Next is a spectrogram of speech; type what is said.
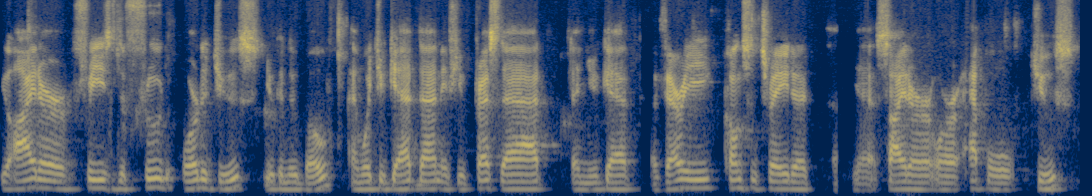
you either freeze the fruit or the juice. You can do both. And what you get then, if you press that, then you get a very concentrated uh, yeah, cider or apple juice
